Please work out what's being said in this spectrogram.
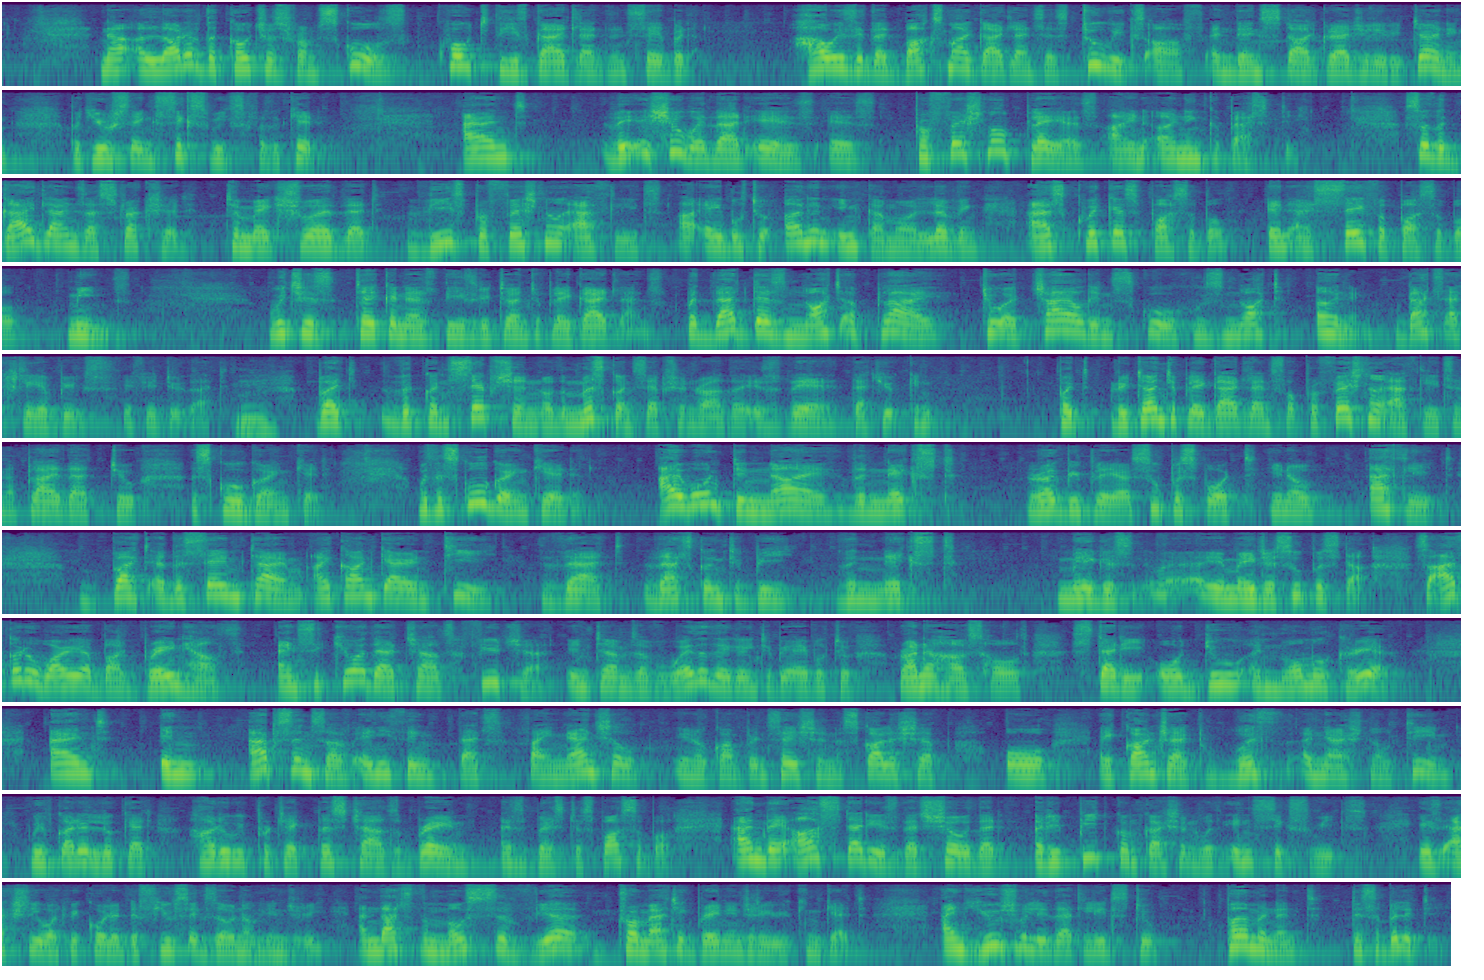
Now, a lot of the coaches from schools quote these guidelines and say, but how is it that Boxmart guideline says two weeks off and then start gradually returning, but you're saying six weeks for the kid? And the issue with that is, is professional players are in earning capacity. So the guidelines are structured to make sure that these professional athletes are able to earn an income or a living as quick as possible in as safe as possible means, which is taken as these return to play guidelines. But that does not apply to a child in school who's not earning. That's actually abuse if you do that. Mm. But the conception, or the misconception rather, is there that you can put return to play guidelines for professional athletes and apply that to a school going kid. With a school going kid, I won't deny the next rugby player, super sport, you know, athlete. But at the same time, I can't guarantee that that's going to be the next mega, uh, major superstar. So I've got to worry about brain health and secure that child's future in terms of whether they're going to be able to run a household, study, or do a normal career. And in absence of anything that's financial, you know, compensation, a scholarship, or a contract with a national team, we've got to look at how do we protect this child's brain as best as possible. And there are studies that show that a repeat concussion within six weeks is actually what we call a diffuse axonal mm. injury, and that's the most severe traumatic brain injury you can get. And usually that leads to permanent disability.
